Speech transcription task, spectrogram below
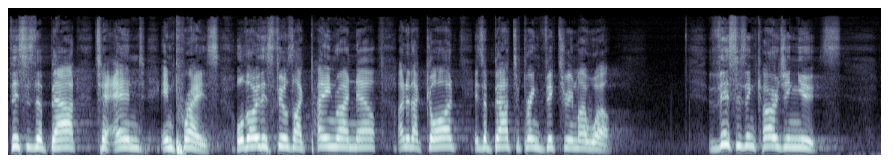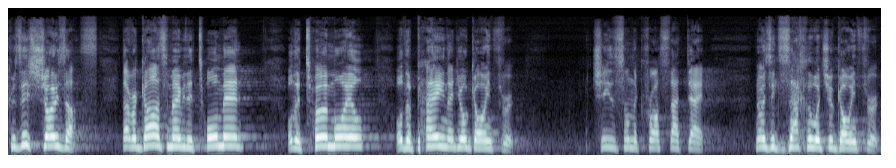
this is about to end in praise. Although this feels like pain right now, I know that God is about to bring victory in my world. This is encouraging news because this shows us that, regardless of maybe the torment or the turmoil or the pain that you're going through, Jesus on the cross that day knows exactly what you're going through.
